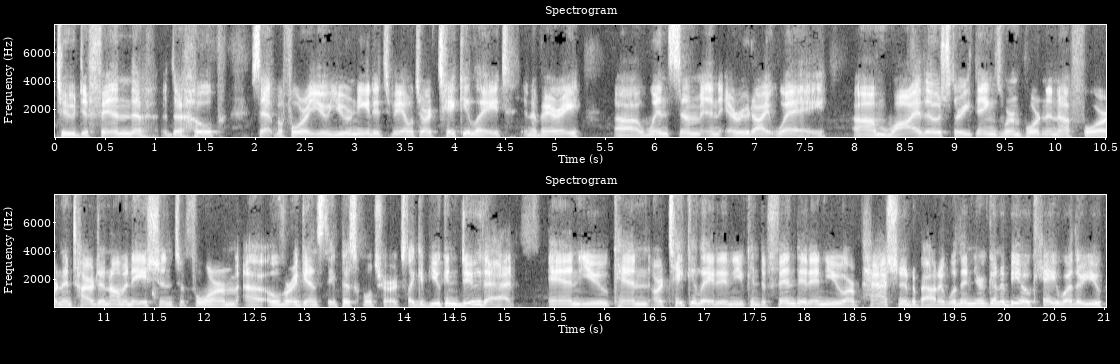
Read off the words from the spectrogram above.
to defend the the hope set before you, you needed to be able to articulate in a very uh, winsome and erudite way um, why those three things were important enough for an entire denomination to form uh, over against the Episcopal Church. Like, if you can do that and you can articulate it and you can defend it and you are passionate about it, well, then you're going to be okay, whether you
